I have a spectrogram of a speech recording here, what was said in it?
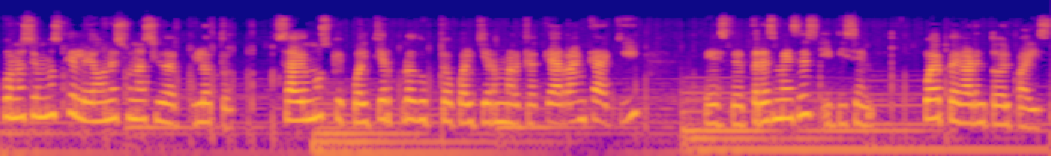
conocemos que León es una ciudad piloto. Sabemos que cualquier producto, cualquier marca que arranca aquí este, tres meses y dicen, puede pegar en todo el país.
